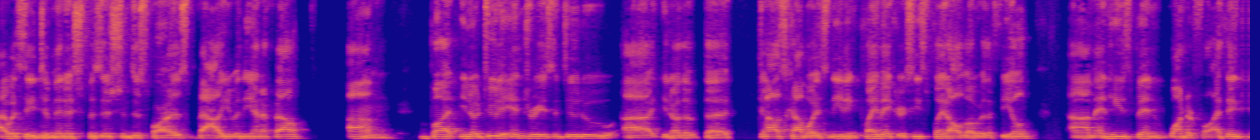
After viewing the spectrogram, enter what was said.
I would say diminished positions as far as value in the NFL. Um, but you know, due to injuries and due to uh, you know the the Dallas Cowboys needing playmakers, he's played all over the field. Um, and he's been wonderful. I think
